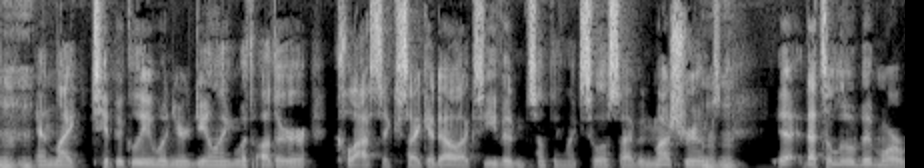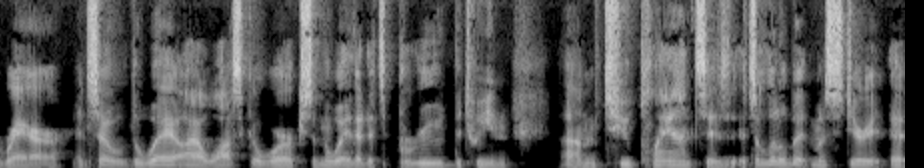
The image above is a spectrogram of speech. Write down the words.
mm-hmm. and like typically when you're dealing with other classic psychedelics even something like psilocybin mushrooms mm-hmm. that's a little bit more rare and so the way ayahuasca works and the way that it's brewed between um, two plants is it's a little bit mysteri- uh,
